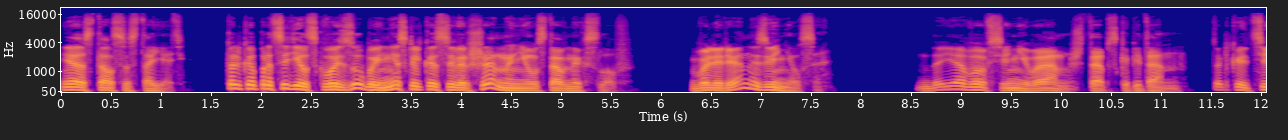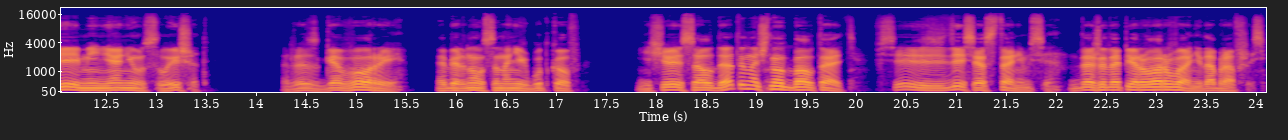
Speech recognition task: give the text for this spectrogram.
и остался стоять. Только процедил сквозь зубы несколько совершенно неуставных слов. Валериан извинился. «Да я вовсе не вам, штабс-капитан», только те меня не услышат. Разговоры, — обернулся на них Будков. Еще и солдаты начнут болтать. Все здесь останемся, даже до первого рва не добравшись.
